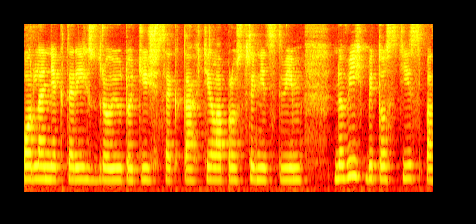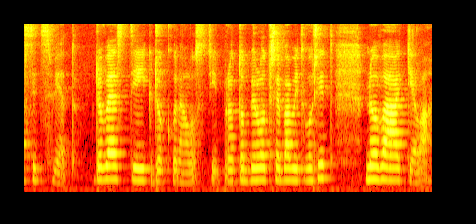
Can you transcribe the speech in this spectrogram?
Podle některých zdrojů totiž sekta chtěla prostřednictvím nových bytostí spasit svět, dovést jej k dokonalosti. Proto bylo třeba vytvořit nová těla.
